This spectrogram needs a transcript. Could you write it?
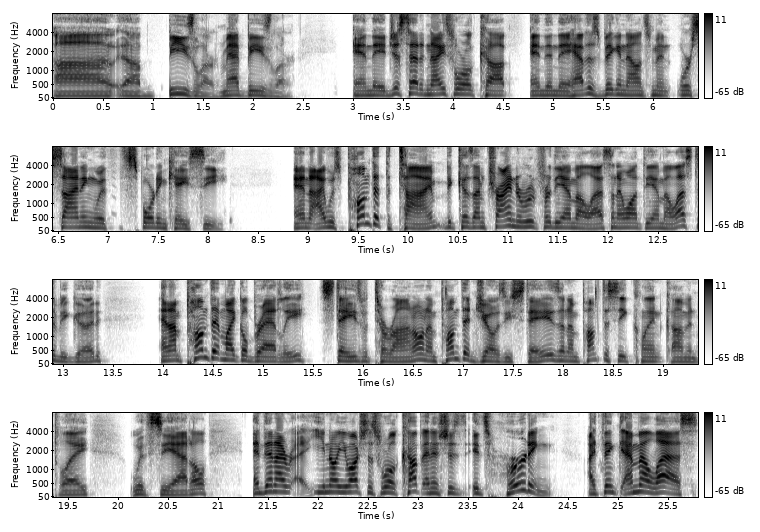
uh, uh, Besler, Matt Besler. And they just had a nice World Cup, and then they have this big announcement: we're signing with Sporting KC. And I was pumped at the time because I'm trying to root for the MLS and I want the MLS to be good. And I'm pumped that Michael Bradley stays with Toronto, and I'm pumped that Jozy stays, and I'm pumped to see Clint come and play with Seattle. And then I, you know, you watch this World Cup, and it's just it's hurting. I think MLS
